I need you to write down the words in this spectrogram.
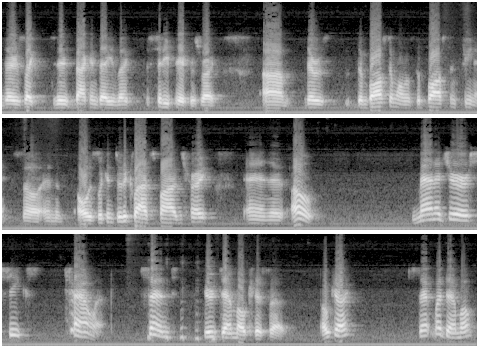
there's like back in the day, like the city papers, right? Um, there was the Boston one was the Boston Phoenix. So and always looking through the classifieds, right? And uh, oh, manager seeks talent. Send your demo cassette. Okay, sent my demo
